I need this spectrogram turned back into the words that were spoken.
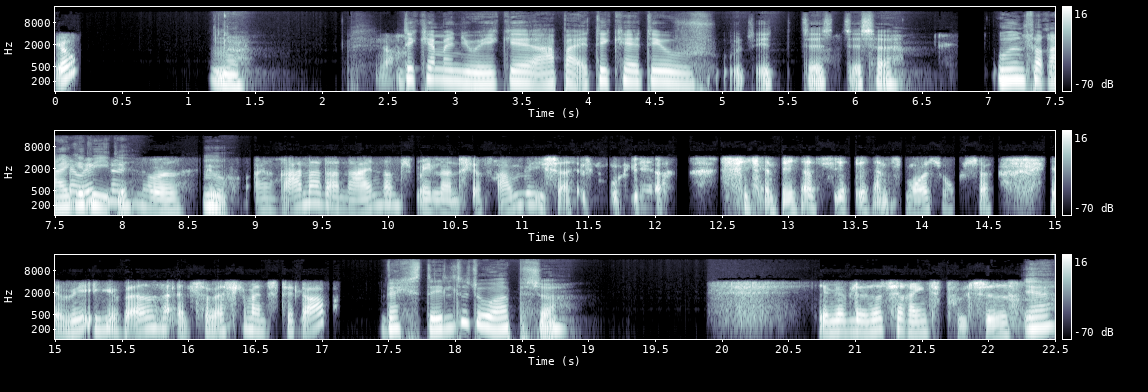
Nå. Nå. Det kan man jo ikke øh, arbejde. Det kan det er jo et, altså uden for Det kan jo rækkevidde. noget. Mm. Jo. Og han render der, når ejendomsmælderen skal fremvise alt muligt. Og siger ned og siger, det er hans mors hus. Så jeg ved ikke hvad. Altså, hvad skal man stille op? Hvad stillede du op så? Jamen, jeg blev nødt til at ringe til politiet. Ja.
